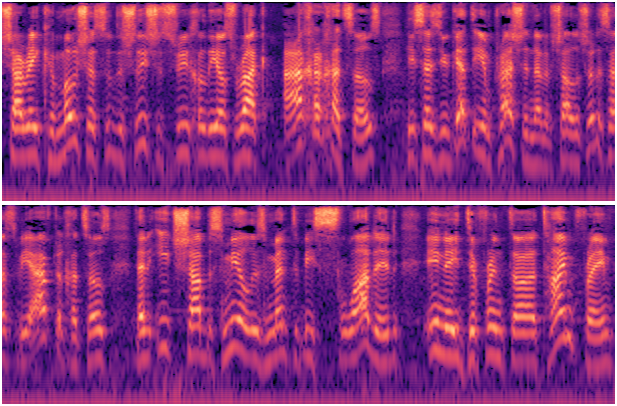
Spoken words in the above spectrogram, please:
sharei kemosha suda shlish rak achar chatzos, he says you get the impression that if shalashudas has to be after chatzos, that each Shabbos meal is meant to be slotted in a different uh, time frame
